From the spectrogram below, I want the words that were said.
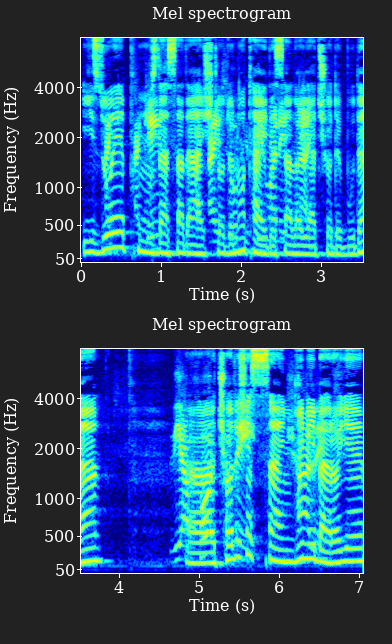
ایزو 1589 تایید صلاحیت شده بودند چالش سنگینی برای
